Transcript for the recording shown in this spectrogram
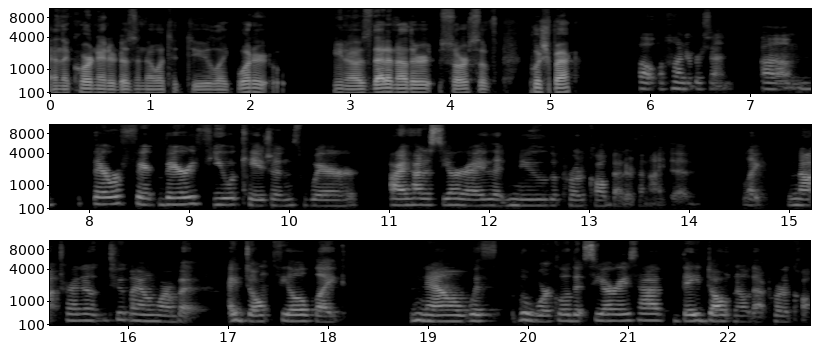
and the coordinator doesn't know what to do. Like what are you know, is that another source of pushback? Oh, 100%. Um there were fa- very few occasions where I had a CRA that knew the protocol better than I did. Like not trying to toot my own horn, but I don't feel like now with the workload that CRAs have, they don't know that protocol.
